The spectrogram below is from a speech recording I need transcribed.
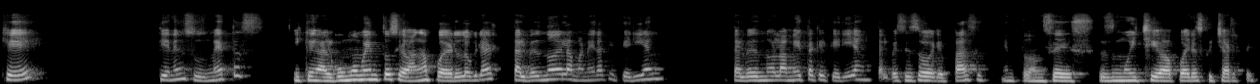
que tienen sus metas y que en algún momento se van a poder lograr, tal vez no de la manera que querían, tal vez no la meta que querían, tal vez se sobrepase. Entonces, es muy chiva poder escucharte.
